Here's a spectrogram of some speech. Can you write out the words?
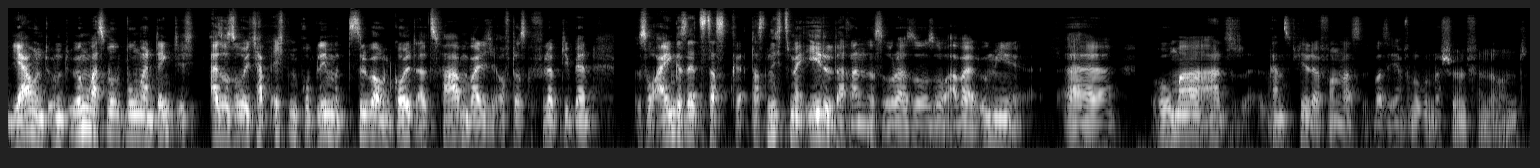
ja und, und irgendwas, wo, wo man denkt, ich, also so, ich habe echt ein Problem mit Silber und Gold als Farben, weil ich oft das Gefühl habe, die werden so eingesetzt, dass, dass nichts mehr edel daran ist oder so, so. Aber irgendwie, äh, Roma hat ganz viel davon, was, was ich einfach nur wunderschön finde und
